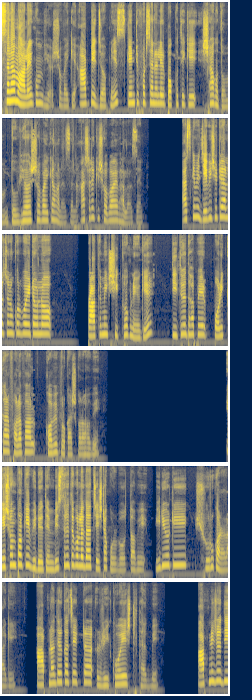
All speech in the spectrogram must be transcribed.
আসসালামু আলাইকুম ভিউয়ার সবাইকে update job news twenty four চ্যানেলের পক্ষ থেকে স্বাগতম। তো ভিউয়ার সবাই কেমন আছেন? আশা রাখি সবাই ভালো আছেন। আজকে আমি যে বিষয়টি আলোচনা করব, এটা হলো প্রাথমিক শিক্ষক নিয়োগের তৃতীয় ধাপের পরীক্ষার ফলাফল কবে প্রকাশ করা হবে? এ সম্পর্কে ভিডিওতে আমি বিস্তারিত বলে দেওয়ার চেষ্টা করব, তবে ভিডিওটি শুরু করার আগে আপনাদের কাছে একটা রিকোয়েস্ট থাকবে। আপনি যদি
